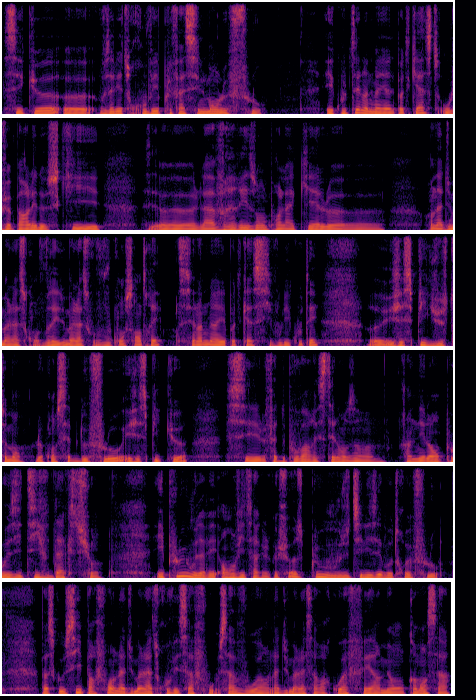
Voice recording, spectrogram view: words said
c'est que euh, vous allez trouver plus facilement le flow écoutez l'un de mes podcasts où je parlais de ce qui euh, la vraie raison pour laquelle euh, on a du mal à se, vous avez du mal à vous concentrer, c'est l'un de mes podcasts si vous l'écoutez, euh, j'explique justement le concept de flow et j'explique que c'est le fait de pouvoir rester dans un, élan positif d'action. Et plus vous avez envie de faire quelque chose, plus vous utilisez votre flow. Parce qu'aussi parfois on a du mal à trouver sa, sa voix, on a du mal à savoir quoi faire, mais on commence à,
